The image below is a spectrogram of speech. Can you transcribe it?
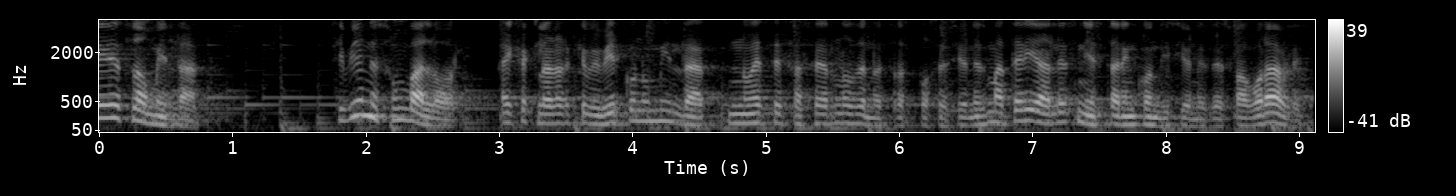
¿Qué es la humildad? Si bien es un valor, hay que aclarar que vivir con humildad no es deshacernos de nuestras posesiones materiales ni estar en condiciones desfavorables,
